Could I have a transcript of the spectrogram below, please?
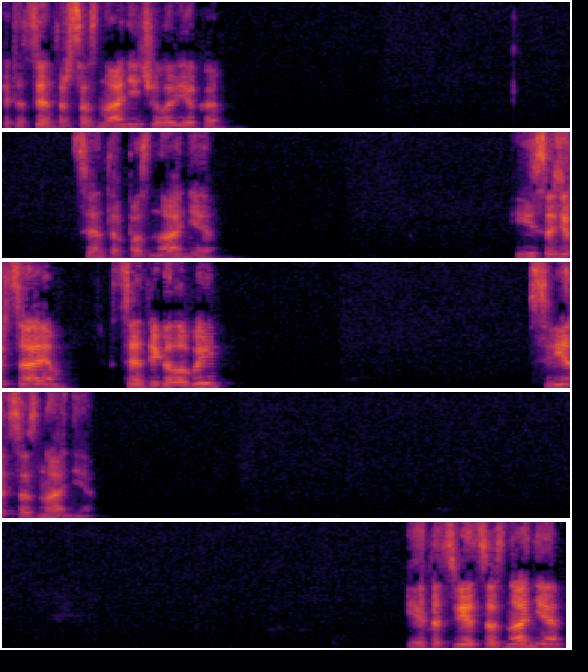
Это центр сознания человека, центр познания. И созерцаем в центре головы свет сознания – И этот цвет сознания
